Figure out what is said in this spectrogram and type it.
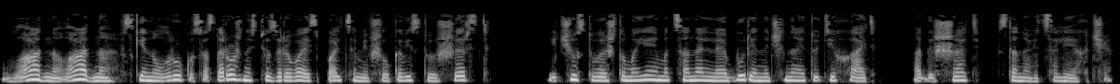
«Ладно, ладно», — вскинул руку с осторожностью, зарываясь пальцами в шелковистую шерсть, и чувствуя, что моя эмоциональная буря начинает утихать, а дышать становится легче.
